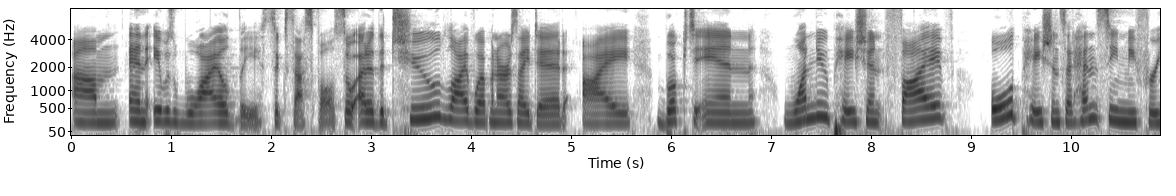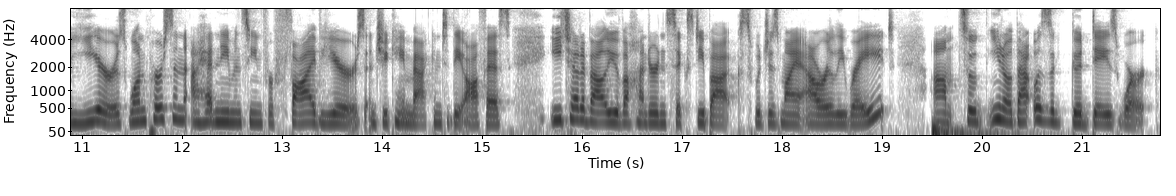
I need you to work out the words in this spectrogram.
Um, and it was wildly successful. So, out of the two live webinars I did, I booked in one new patient, five old patients that hadn't seen me for years. One person I hadn't even seen for five years, and she came back into the office. Each had a value of 160 bucks, which is my hourly rate. Um, so you know that was a good day's work.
